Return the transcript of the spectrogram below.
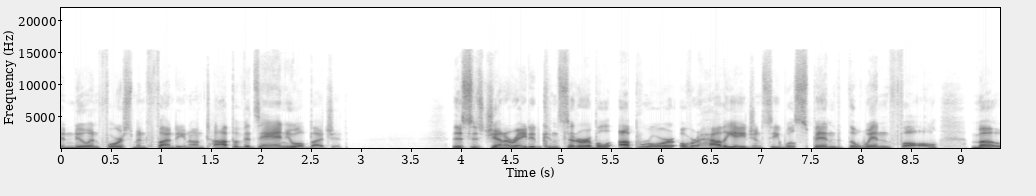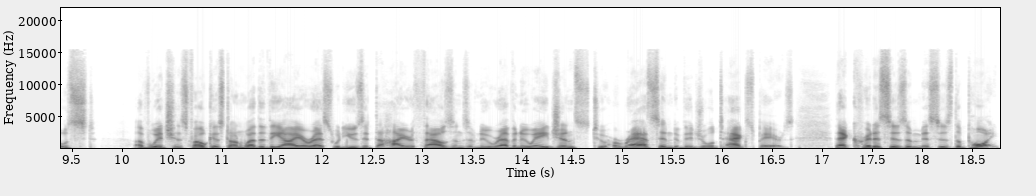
in new enforcement funding on top of its annual budget. This has generated considerable uproar over how the agency will spend the windfall, most of which has focused on whether the IRS would use it to hire thousands of new revenue agents to harass individual taxpayers. That criticism misses the point.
